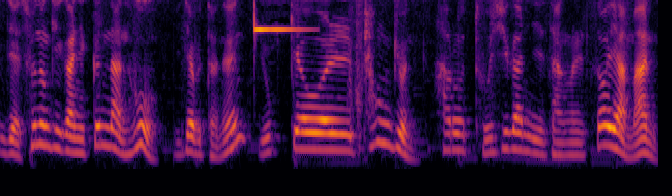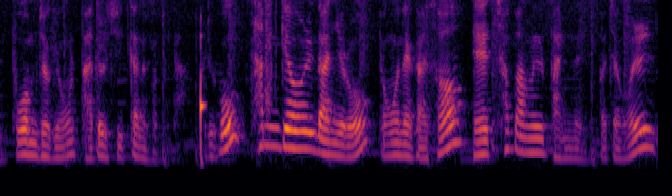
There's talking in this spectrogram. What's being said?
이제 수능 기간이 끝난 후 이제부터는 6개월 평균 하루 2시간 이상을 써야만 보험 적용을 받을 수 있다는 겁니다 그리고 3개월 단위로 병원에 가서 대처방을 받는 과정을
